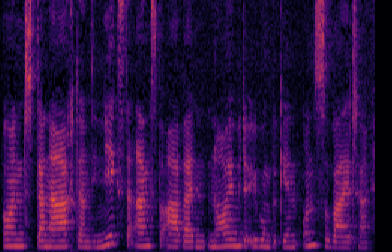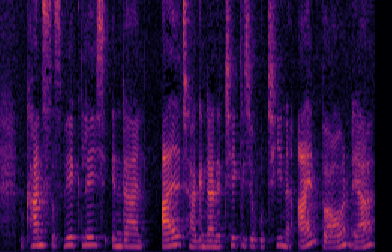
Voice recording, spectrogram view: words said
und danach dann die nächste Angst bearbeiten, neu mit der Übung beginnen und so weiter. Du kannst das wirklich in deinen Alltag, in deine tägliche Routine einbauen, ja,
